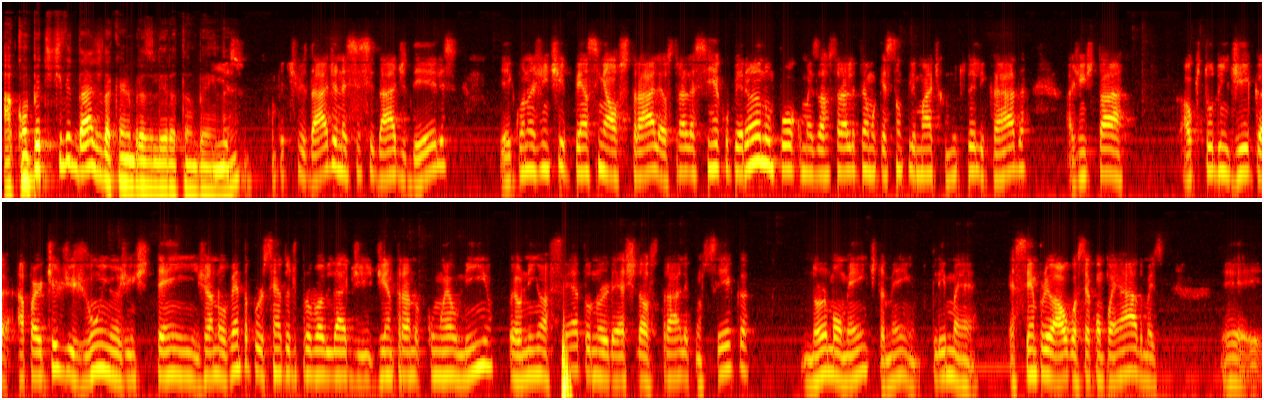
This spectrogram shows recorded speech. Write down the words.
A competitividade da carne brasileira também, Isso. né? Isso, competitividade, a necessidade deles. E aí, quando a gente pensa em Austrália, a Austrália se recuperando um pouco, mas a Austrália tem uma questão climática muito delicada. A gente está ao que tudo indica, a partir de junho a gente tem já 90% de probabilidade de, de entrar no, com El Ninho. O El Ninho afeta o nordeste da Austrália com seca, normalmente também. O clima é, é sempre algo a ser acompanhado, mas é,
